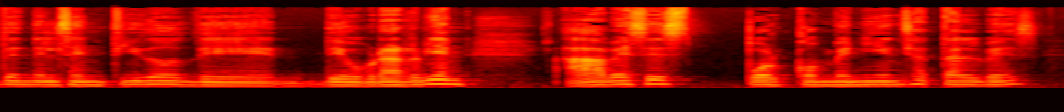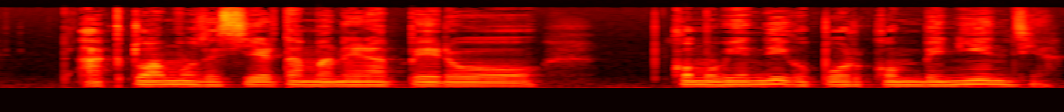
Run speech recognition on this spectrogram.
en el sentido de, de obrar bien. A veces por conveniencia tal vez actuamos de cierta manera, pero como bien digo, por conveniencia.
